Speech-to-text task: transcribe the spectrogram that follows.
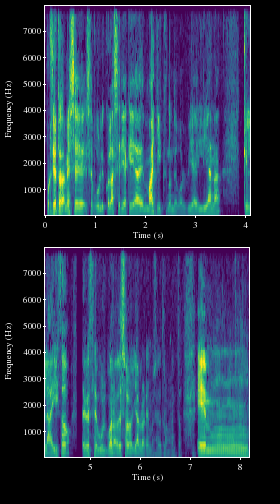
por cierto, también se, publicó la serie aquella de Magic, donde volvía Iliana, que la hizo BBC Bull. Bueno, de eso ya hablaremos en otro momento. Eh,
